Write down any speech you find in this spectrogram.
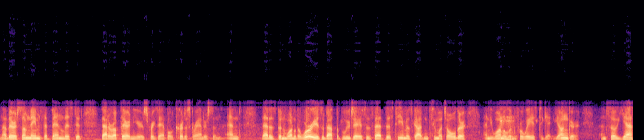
Now, there are some names that Ben listed that are up there in years, for example, Curtis Granderson. And that has been one of the worries about the Blue Jays is that this team has gotten too much older and you want to look mm-hmm. for ways to get younger. And so, yes,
